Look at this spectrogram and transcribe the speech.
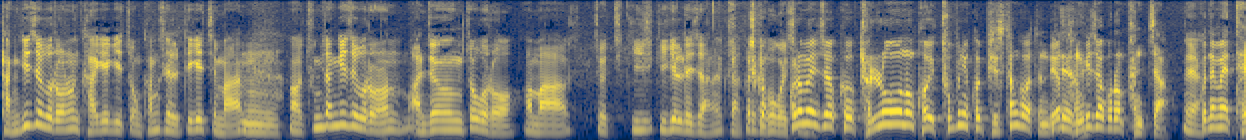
단기적으로는 가격이 좀 강세를 띠겠지만 음. 어, 중장기적으로는 안정 쪽으로 아마 저 기결되지 않을까 그렇게 그, 보고 있습니다. 그러면 이제 그 결론은 거의 두 분이 거의 비슷한 것 같은데요. 네네. 단기적으로는 반짝. 네. 그다음에 대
